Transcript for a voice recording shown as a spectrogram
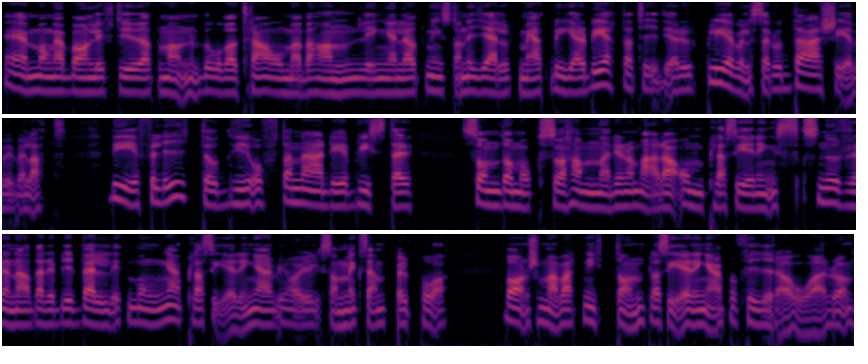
eh, många barn lyfter ju att man har behov av traumabehandling eller åtminstone hjälp med att bearbeta tidigare upplevelser och där ser vi väl att det är för lite och det är ofta när det brister som de också hamnar i de här omplaceringssnurrorna där det blir väldigt många placeringar. Vi har ju liksom exempel på barn som har varit 19 placeringar på fyra år och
